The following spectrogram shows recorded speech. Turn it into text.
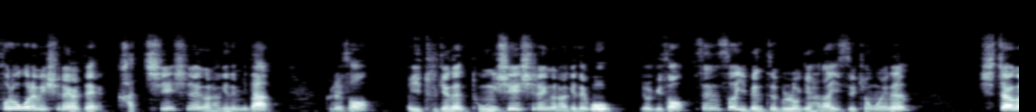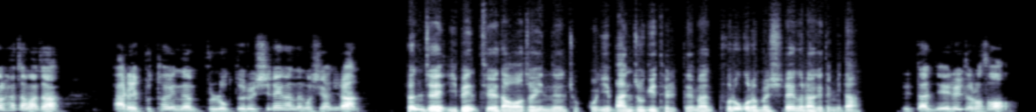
프로그램이 실행할 때 같이 실행을 하게 됩니다. 그래서 이 두 개는 동시에 실행을 하게 되고 여기서 센서 이벤트 블록이 하나 있을 경우에는 시작을 하자마자 아래 붙어 있는 블록들을 실행하는 것이 아니라 현재 이벤트에 나와져 있는 조건이 만족이 될 때만 프로그램을 실행을 하게 됩니다. 일단 예를 들어서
